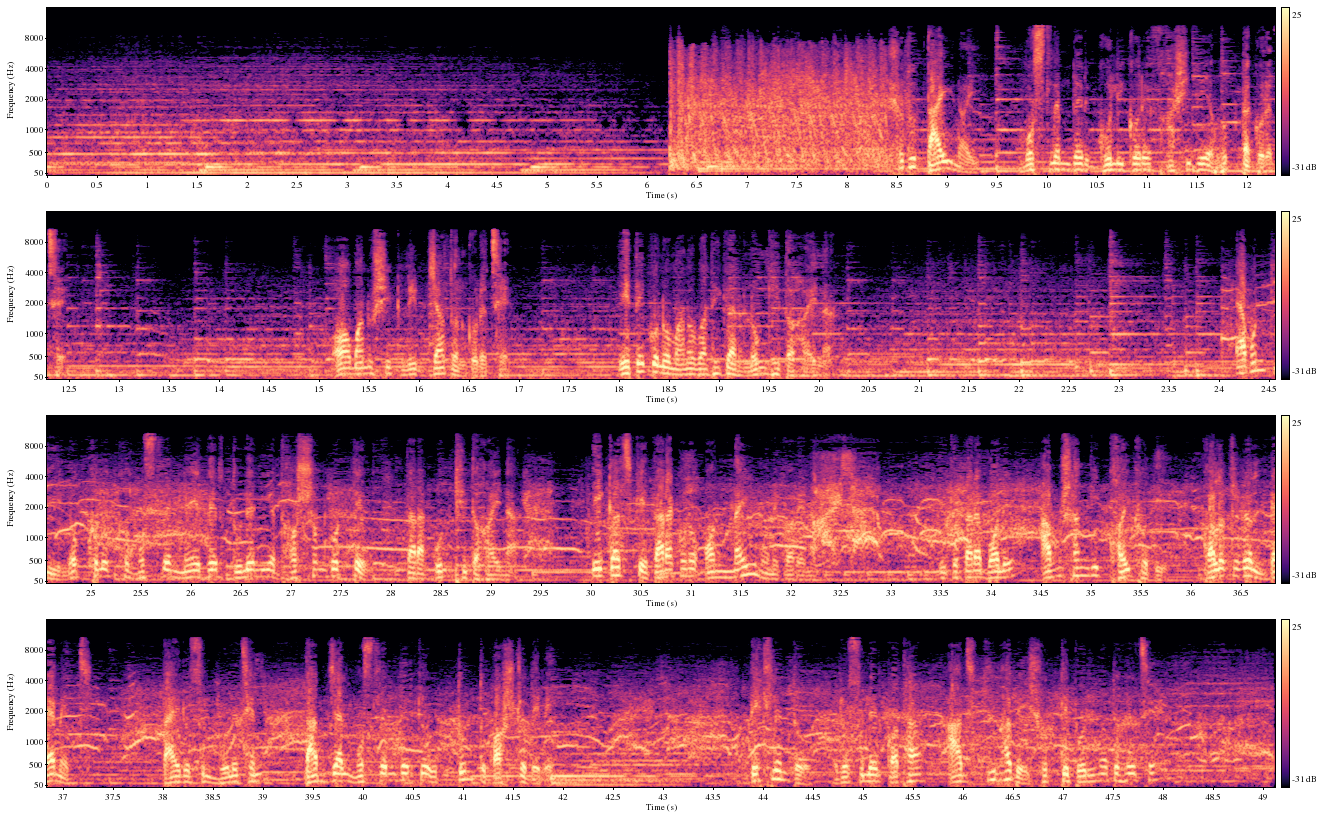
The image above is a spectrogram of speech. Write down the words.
শুধু তাই নয়, মুসলিমদের গুলি করে ফাঁসি দিয়ে হত্যা করেছে। অমানসিক নির্যাতন করেছে। এতে কোনো মানবাধিকার লঙ্ঘিত হয় না। এমনকি লক্ষ লক্ষ মুসলিম মেয়েদের তুলে নিয়ে ধর্ষণ করতেও তারা কুণ্ঠিত হয় না। এই কাজকে তারা কোনো অন্যায় মনে করে না। একে তারা বলে আনুষাঙ্গিক ক্ষয়ক্ষতি কলাটেরাল ড্যামেজ তাই রসুল বলেছেন, দাজ্জাল মুসলিমদেরকে অত্যন্ত কষ্ট দেবে। দেখলেন তো রসুলের কথা আজ কীভাবে সত্যি পরিণত হয়েছে?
